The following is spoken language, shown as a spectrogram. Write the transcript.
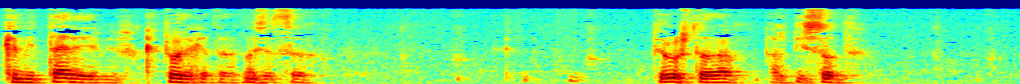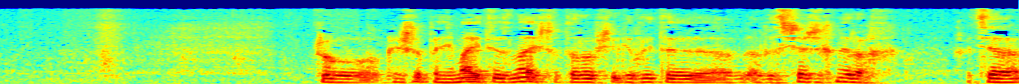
комментариями к Торе, которые относятся к Пируш Тора то, конечно, понимаете, знаете, что Тора вообще говорит о, о высочайших мирах. Хотя,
